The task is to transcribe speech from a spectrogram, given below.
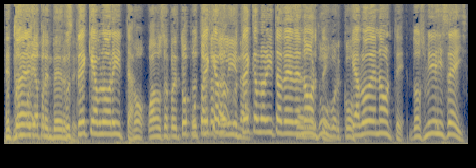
Entonces, no podía prenderse. Usted que habló ahorita. No, cuando se prestó Punta usted que habló, usted que habló ahorita de, de Norte. Que habló de Norte, 2016.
